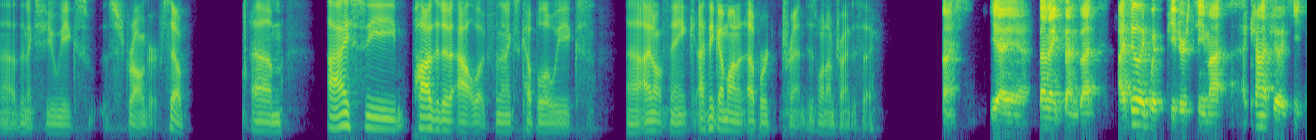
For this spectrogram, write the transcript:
uh, the next few weeks stronger. So, um, I see positive outlook for the next couple of weeks. Uh, I don't think. I think I'm on an upward trend, is what I'm trying to say. Nice. Yeah, yeah, yeah. That makes sense. I, I feel like with Peter's team, I, I kind of feel like he,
